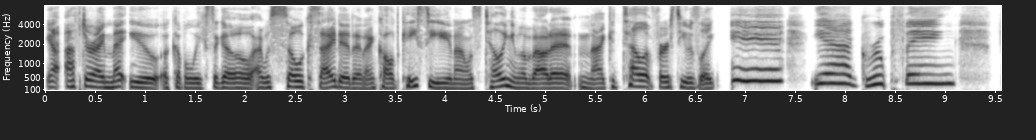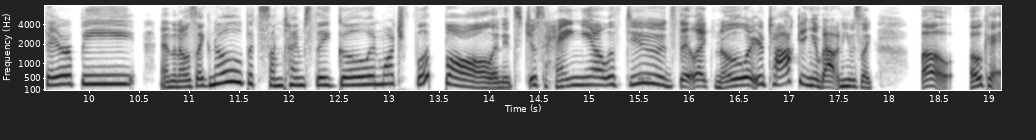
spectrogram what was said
Yeah, after I met you a couple weeks ago, I was so excited and I called Casey and I was telling him about it. And I could tell at first he was like, eh, yeah, group thing, therapy. And then I was like, no, but sometimes they go and watch football and it's just hanging out with dudes that like know what you're talking about. And he was like, oh, okay,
